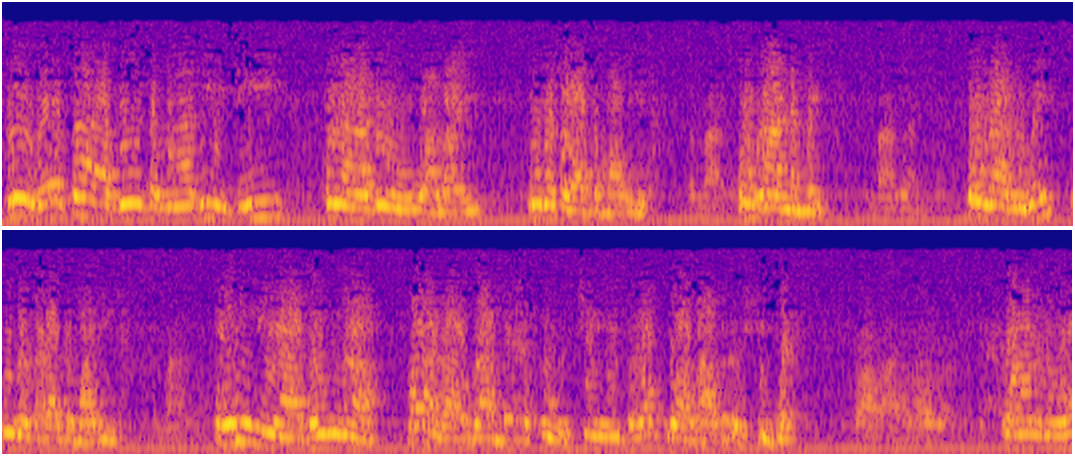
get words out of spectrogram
ဒီဘောသာဒီသမာဓိဒီခုနကတို့ဟာလိုက်ဥပဒေသမာဓိဥက္ကနမိတ်ဥက္ကနမိတ်ဥပဒေသမာဓိအဲ့ဒီနေရာတုန်းကမှားတာကမယ်အခုအချင်းတော့ကြွာလာလို့ရှိတယ်ကြွာပါတော့ ကြွာလို့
